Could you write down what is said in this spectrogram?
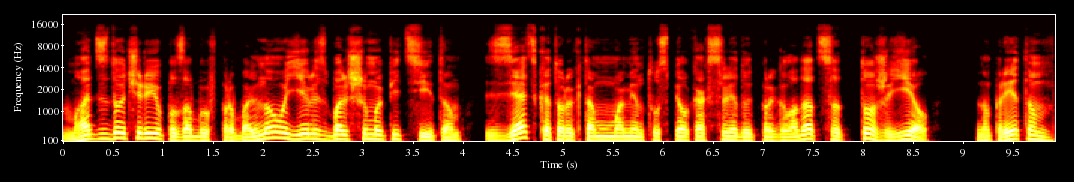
Мать с дочерью, позабыв про больного, ели с большим аппетитом — Зять, который к тому моменту успел как следует проголодаться, тоже ел, но при этом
